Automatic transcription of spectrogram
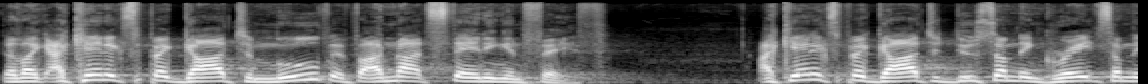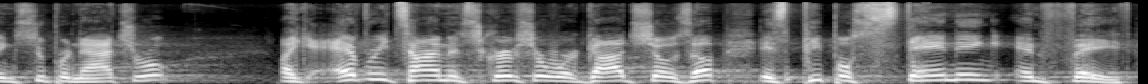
That, like, I can't expect God to move if I'm not standing in faith. I can't expect God to do something great, something supernatural. Like every time in scripture where God shows up is people standing in faith,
